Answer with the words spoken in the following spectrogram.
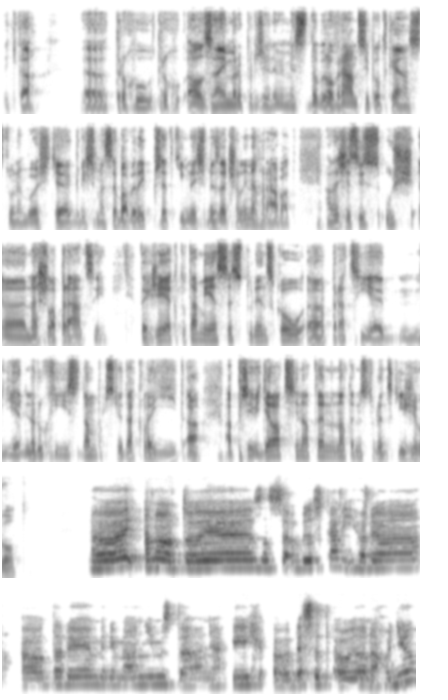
teďka uh, trochu, trochu Alzheimer, protože nevím, jestli to bylo v rámci podcastu, nebo ještě když jsme se bavili předtím, než jsme začali nahrávat, ale že jsi už uh, našla práci. Takže jak to tam je se studentskou uh, prací? Je jednoduchý si tam prostě takhle jít a, a přivydělat si na ten, na ten studentský život? No, ano, to je zase obrovská výhoda. A tady je minimální mzda nějakých 10 euro na hodinu,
